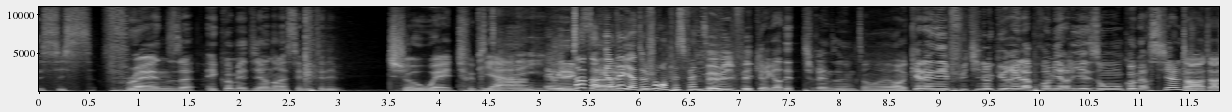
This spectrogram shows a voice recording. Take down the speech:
des six Friends est comédien dans la série télé Joey. Tribbiani. Et oui, toi, t'as regardé il y a deux jours en plus, Friends. Mais oui, il fait que regarder Friends en même temps. En quelle année fut inaugurée la première liaison commerciale du- Attends, attends,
